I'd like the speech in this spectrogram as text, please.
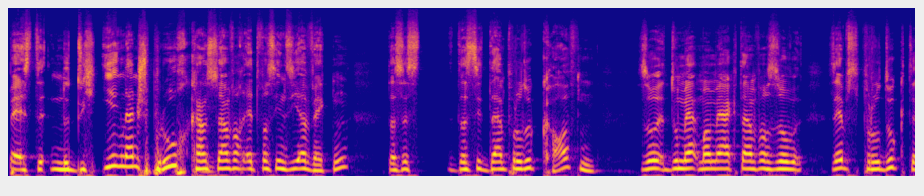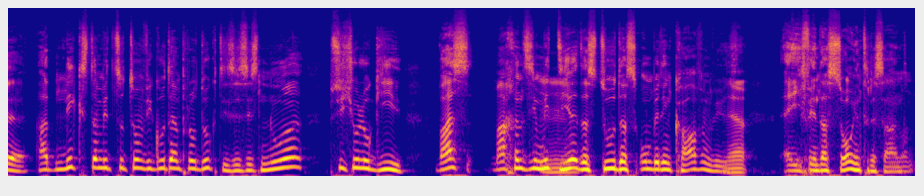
beste, nur durch irgendeinen Spruch kannst du einfach etwas in sie erwecken, dass es, dass sie dein Produkt kaufen. So, du mer man merkt einfach so, selbst Produkte hat nichts damit zu tun, wie gut ein Produkt ist. Es ist nur Psychologie. Was machen sie mit dir, dass du das unbedingt kaufen willst? Ja. Ey, ich finde das so interessant. Man,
